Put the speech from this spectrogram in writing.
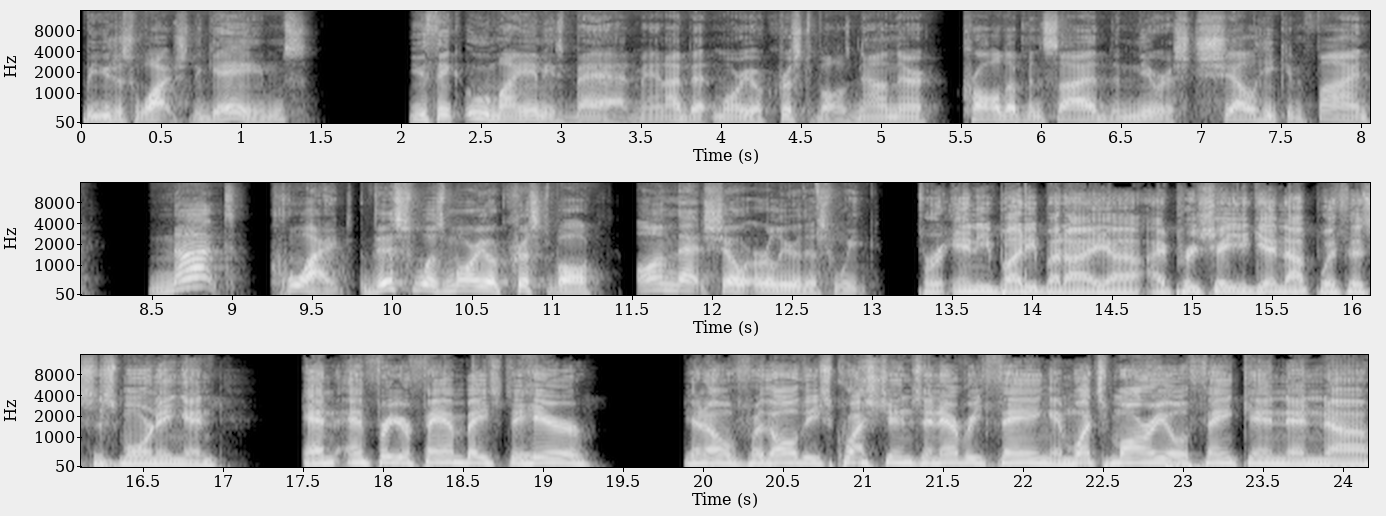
but you just watch the games, you think, ooh, Miami's bad, man. I bet Mario Cristobal's down there, crawled up inside the nearest shell he can find. Not quite. This was Mario Cristobal on that show earlier this week. For anybody, but I uh, I appreciate you getting up with us this morning and and and for your fan base to hear, you know, for all these questions and everything, and what's Mario thinking, and uh,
